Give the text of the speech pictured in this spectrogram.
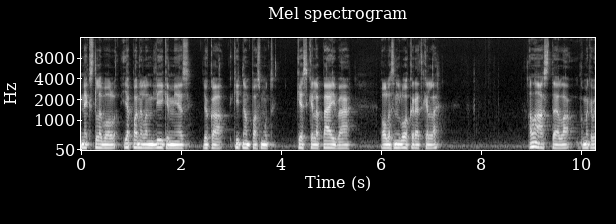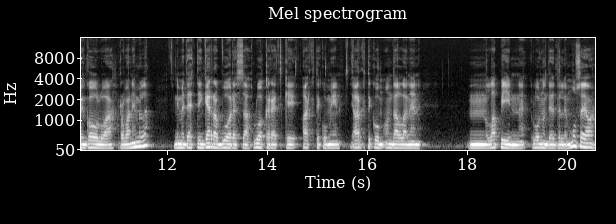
next level japanilainen liikemies, joka kidnappasi mut keskellä päivää ollessani luokkaretkellä. Ala-asteella, kun mä kävin koulua Rovaniemellä, niin me tehtiin kerran vuodessa luokkaretki Arktikumiin. Ja Arktikum on tällainen mm, Lapin luonnontieteellinen museo,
